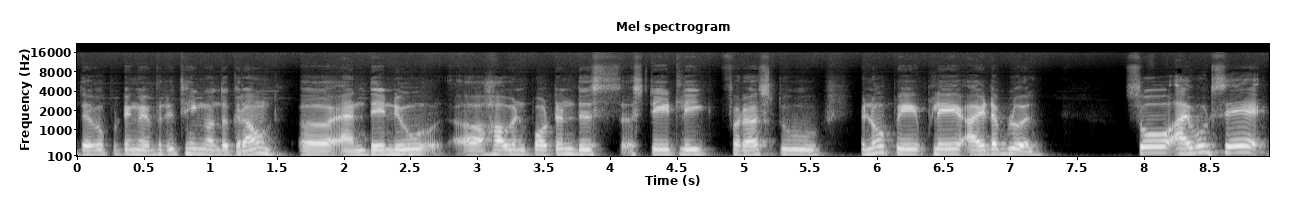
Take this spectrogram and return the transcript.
they were putting everything on the ground, uh, and they knew uh, how important this state league for us to you know pay, play IWL. So I would say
